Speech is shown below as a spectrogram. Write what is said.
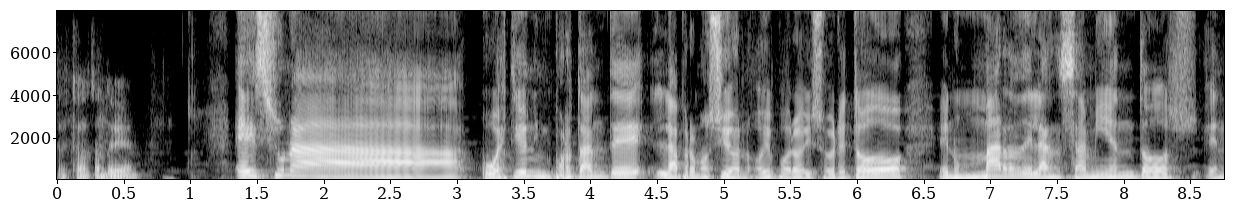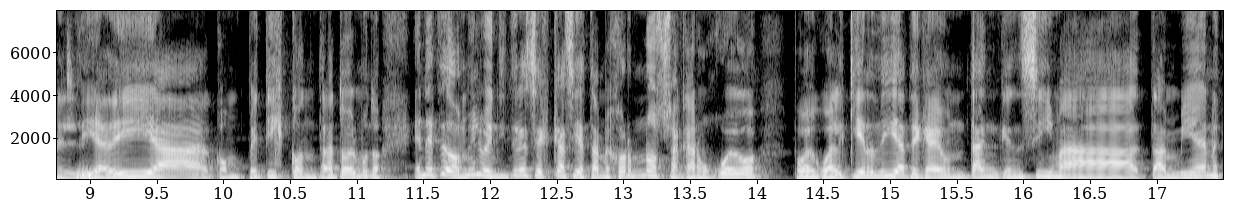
está bastante bien. Es una cuestión importante la promoción hoy por hoy, sobre todo en un mar de lanzamientos en el Sí. día a día, competís contra todo el mundo. En este 2023 es casi hasta mejor no sacar un juego, porque cualquier día te cae un tanque encima también.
